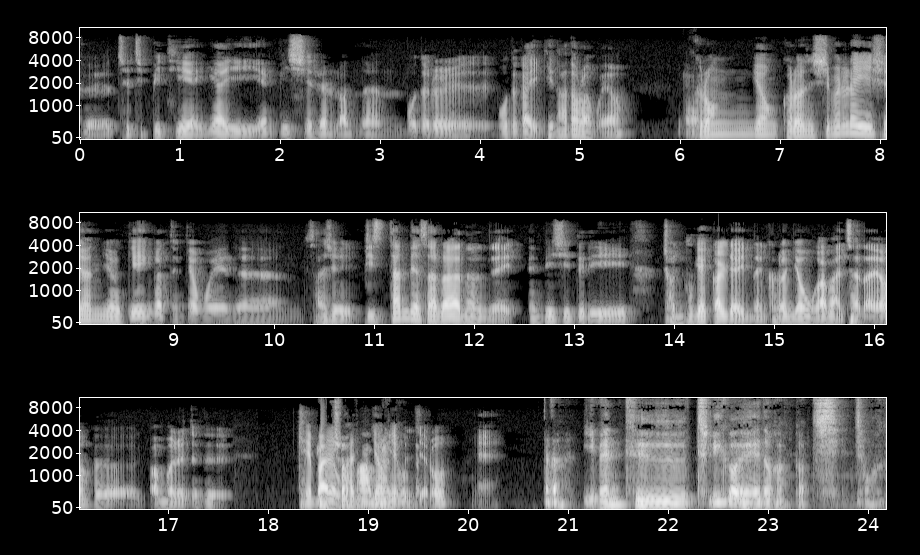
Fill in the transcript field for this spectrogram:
그 챗GPT의 AI NPC를 넣는 모드를 모드가 있긴 하더라고요. 어. 그런 경 그런 시뮬레이션 게임 같은 경우에는 사실 비슷한 대사라는 NPC들이 전국에 깔려 있는 그런 경우가 많잖아요. 그 아무래도 그 개발 그렇죠, 환경의. 문제로. 이벤트 트리거에 더 가깝지 정확.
